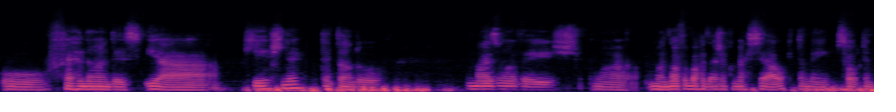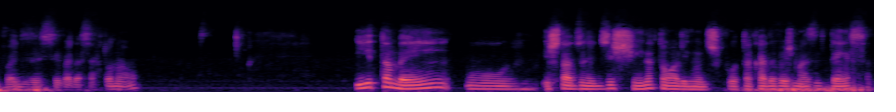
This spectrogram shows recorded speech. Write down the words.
o Fernandes e a Kirchner tentando mais uma vez uma, uma nova abordagem comercial, que também só o tempo vai dizer se vai dar certo ou não. E também os Estados Unidos e China estão ali em uma disputa cada vez mais intensa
